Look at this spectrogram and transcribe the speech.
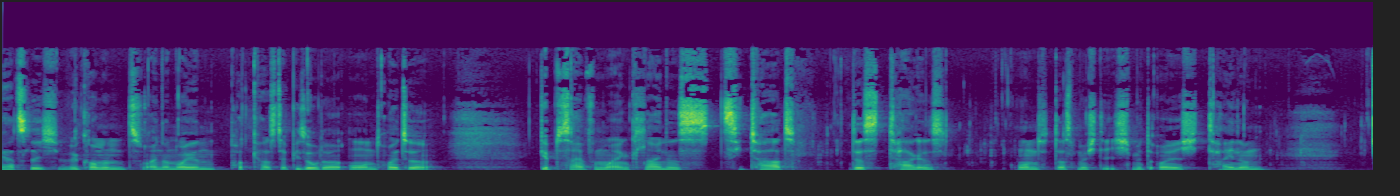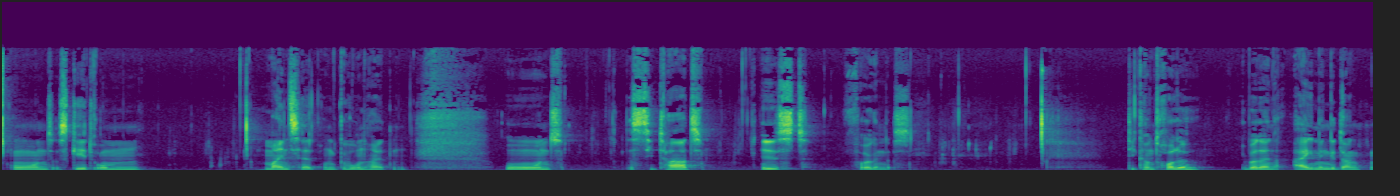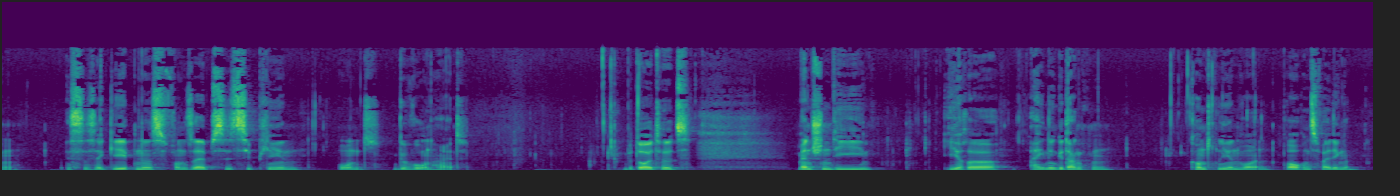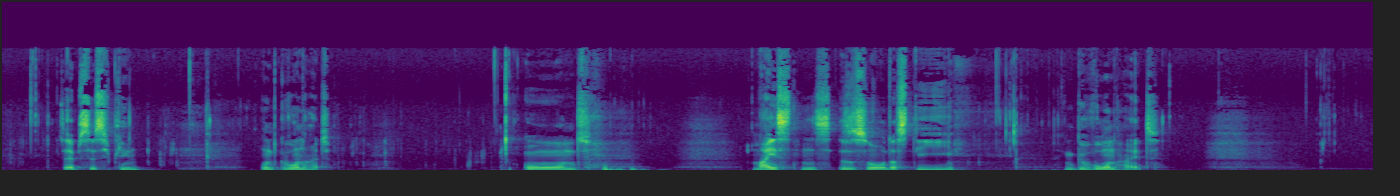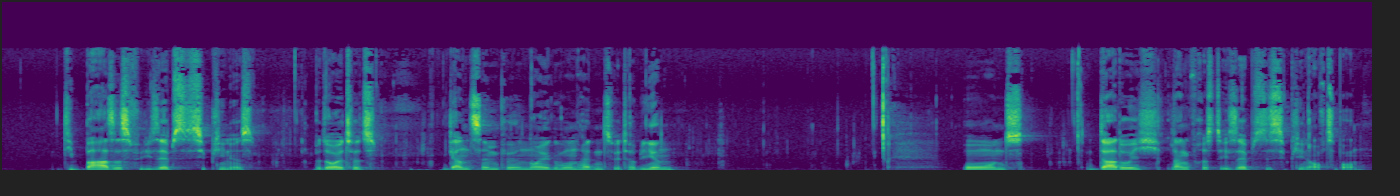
herzlich willkommen zu einer neuen Podcast-Episode. Und heute gibt es einfach nur ein kleines Zitat des Tages. Und das möchte ich mit euch teilen. Und es geht um Mindset und Gewohnheiten. Und das Zitat ist folgendes. Die Kontrolle über deine eigenen Gedanken ist das Ergebnis von Selbstdisziplin und Gewohnheit. Bedeutet, Menschen, die ihre eigenen Gedanken kontrollieren wollen, brauchen zwei Dinge. Selbstdisziplin und Gewohnheit. Und meistens ist es so, dass die Gewohnheit die Basis für die Selbstdisziplin ist. Bedeutet, ganz simpel neue Gewohnheiten zu etablieren und dadurch langfristig Selbstdisziplin aufzubauen.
